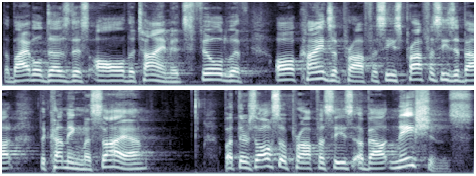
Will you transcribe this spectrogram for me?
The Bible does this all the time. It's filled with all kinds of prophecies, prophecies about the coming Messiah, but there's also prophecies about nations.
